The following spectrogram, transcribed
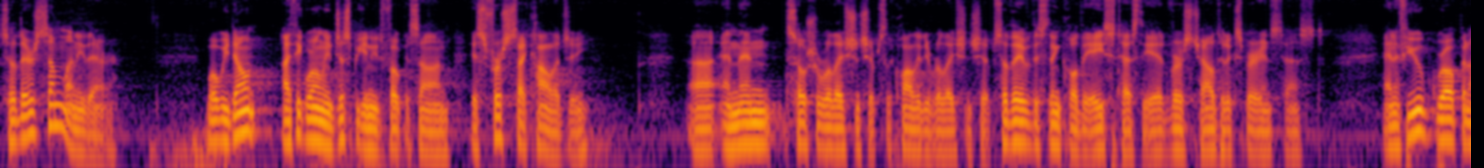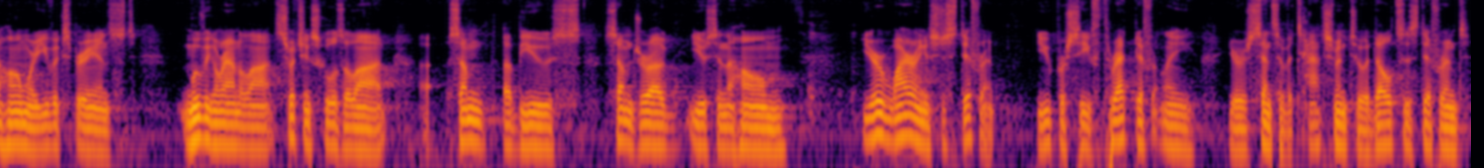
So there's some money there. What we don't, I think we're only just beginning to focus on, is first psychology, uh, and then social relationships, the quality of relationships. So they have this thing called the ACE test, the Adverse Childhood Experience Test. And if you grow up in a home where you've experienced moving around a lot, switching schools a lot, uh, some abuse, some drug use in the home, your wiring is just different. You perceive threat differently, your sense of attachment to adults is different,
